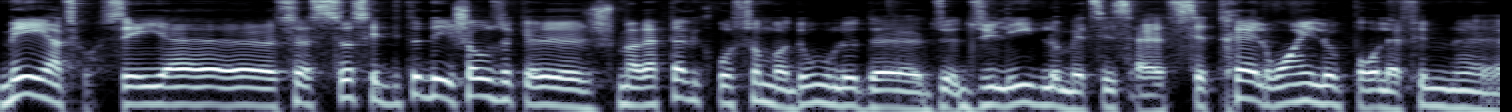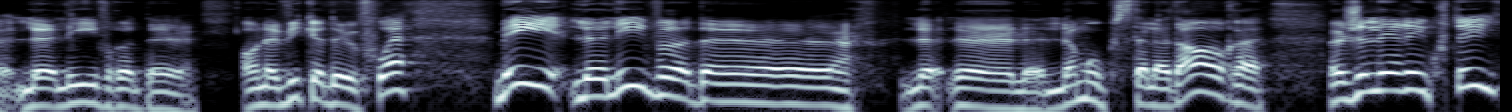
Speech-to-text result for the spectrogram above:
Mais en tout cas, c'est, ça, c'est toutes des choses que je me rappelle grosso modo de, du, livre, mais c'est très loin là, pour le film, euh, le livre de. On a vu que deux fois. Mais le livre de L'homme au pistolet d'or, euh, je l'ai réécouté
